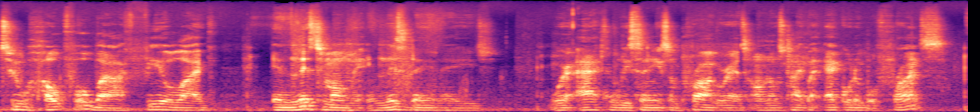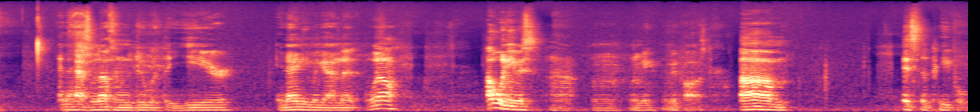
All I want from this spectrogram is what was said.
too hopeful, but I feel like in this moment, in this day and age, we're actually seeing some progress on those type of equitable fronts, and it has nothing to do with the year. It ain't even got nothing. Well, I wouldn't even. s- Uh, mm, let me let me pause. Um, it's the people.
